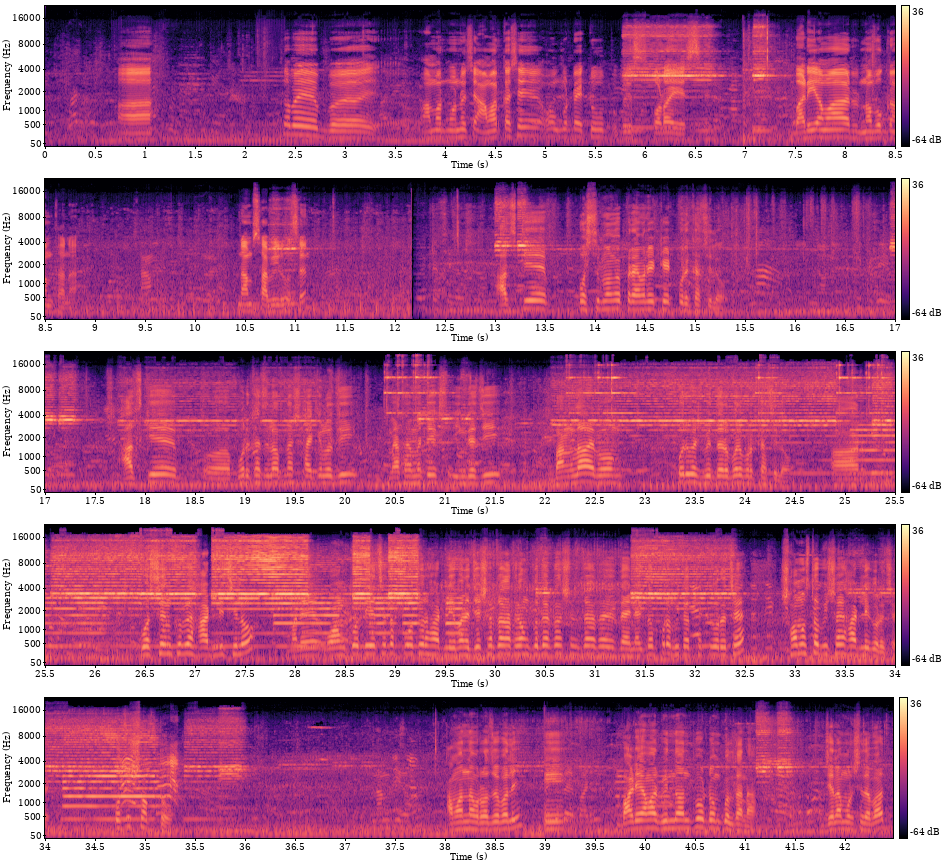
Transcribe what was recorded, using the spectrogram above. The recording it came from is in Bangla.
তবে আমার মনে হচ্ছে আমার কাছে অঙ্কটা একটু বেশ কড়াই এসছে। বাড়ি আমার নবগ্রাম থানা। নাম সাবির হোসেন। আজকে পশ্চিমবঙ্গ প্রাইমারি টেট পরীক্ষা ছিল? আজকে পরীক্ষা ছিল আপনার সাইকোলজি ম্যাথামেটিক্স ইংরেজি, বাংলা এবং পরিবেশ বিদ্যার উপরে পরীক্ষা ছিল। আর কোশ্চেন খুবই হার্ডলি ছিল। মানে অঙ্ক দিয়েছে তো প্রচুর হার্ডলি মানে যেসব জায়গা থেকে অঙ্ক দেওয়ার কথা সেসব জায়গা থেকে দেয়নি একদম পুরো ভিতর থেকে করেছে। সমস্ত বিষয় হার্ডলি করেছে। প্রচুর শক্ত। আমার নাম রজব আলী। বাড়ি আমার বৃন্দাবনপুর ডোমকল থানা জেলা মুর্শিদাবাদ।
